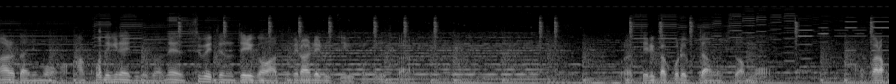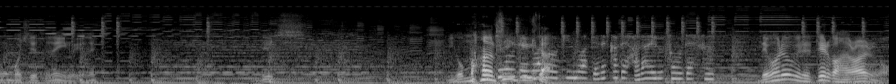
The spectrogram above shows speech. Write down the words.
新たにもう発行できないってことはね全てのテレカを集められるっていうことですから。これはテレカコレクターの人はもうから本腰ですねいよいよねよし4万一応請求来た料金はテレカで払えるそうです。電話料金でテレカ払えるの？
